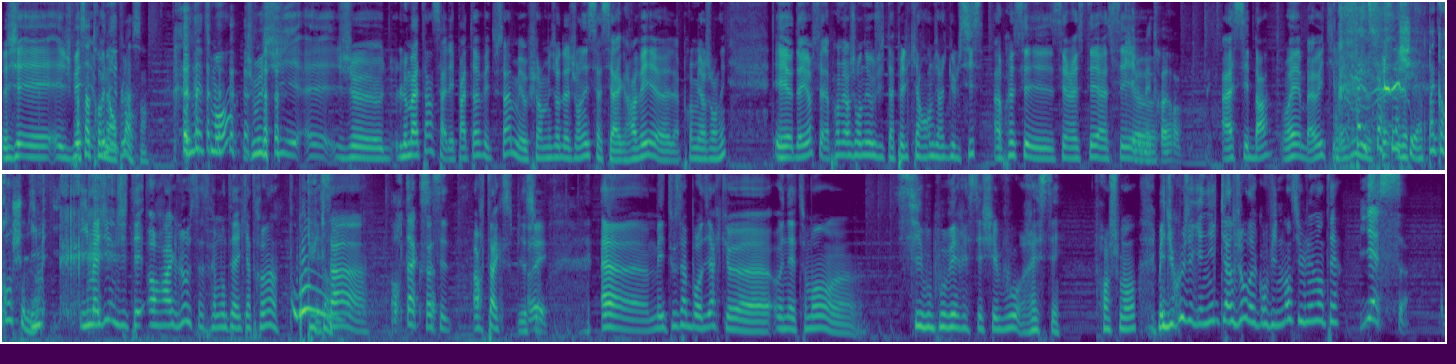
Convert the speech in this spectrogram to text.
J'ai, je vais. Ah, ça te remet en honnêtement- place. Hein. Honnêtement, je me suis, euh, je, le matin ça allait pas top et tout ça, mais au fur et à mesure de la journée ça s'est aggravé euh, la première journée. Et euh, d'ailleurs c'est la première journée où j'ai tapé le 40,6. Après c'est, c'est resté assez, Kilomètre heure. assez bas. Ouais bah oui t'imagines. Failli se faire flasher, hein, pas grand chose. Im- imagine j'étais hors aglo, ça serait monté à 80. Putain. Ça, Hors taxe ça c'est hors taxe bien Ah sûr. oui. Euh, mais tout ça pour dire que euh, honnêtement, euh, si vous pouvez rester chez vous, restez. Franchement. Mais du coup, j'ai gagné 15 jours de confinement supplémentaire. Yes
